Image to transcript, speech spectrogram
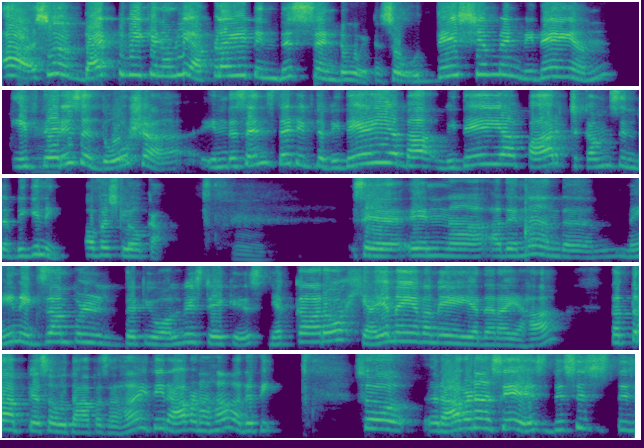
Ah, so that we can only apply it in this and do it. So Uddeshyam and Videyam if there is a dosha in the sense that if the videya videya part comes in the beginning of a shloka mm. say in uh, and the main example that you always take is nyakaro hyayamevame yadarayaha tatrapyasau tapasaha iti ravanaha vadati so ravana says this is this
